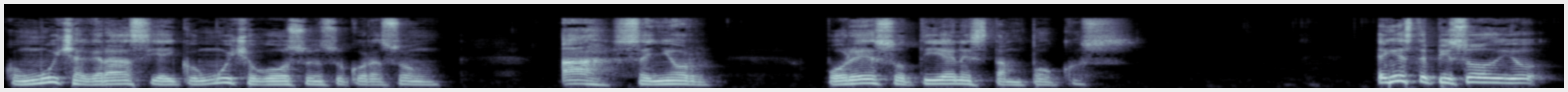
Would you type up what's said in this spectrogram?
con mucha gracia y con mucho gozo en su corazón, Ah, Señor, por eso tienes tan pocos. En este episodio,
